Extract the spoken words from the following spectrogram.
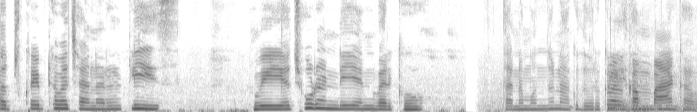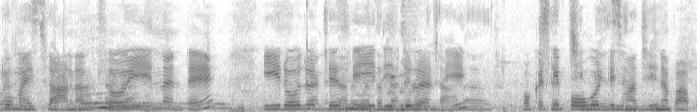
subscribe to our channel please. Video చూడండి ఎండ్ వరకు. తన ముందు నాకు దొరకలేదు welcome back to my channel so ఏంటంటే ఈ రోజు వచ్చేసి ఈ దిద్దులండి ఒకటి పోగొట్టింది మా చిన్న పాప.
